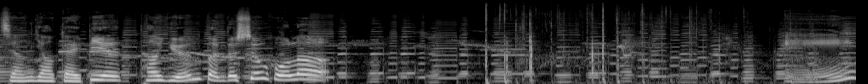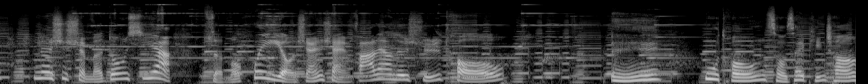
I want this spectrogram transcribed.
将要改变他原本的生活了。是什么东西啊？怎么会有闪闪发亮的石头？诶，牧童走在平常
